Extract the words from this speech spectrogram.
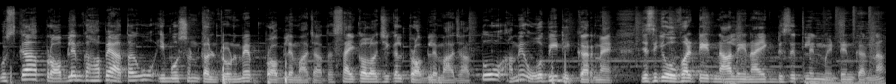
उसका प्रॉब्लम कहाँ पे आता है? वो इमोशन कंट्रोल में प्रॉब्लम आ जाता है साइकोलॉजिकल प्रॉब्लम आ जाता है। तो हमें वो भी ठीक करना है, जैसे कि ओवर टेड ना लेना, एक डिसिप्लिन मेंटेन करना,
